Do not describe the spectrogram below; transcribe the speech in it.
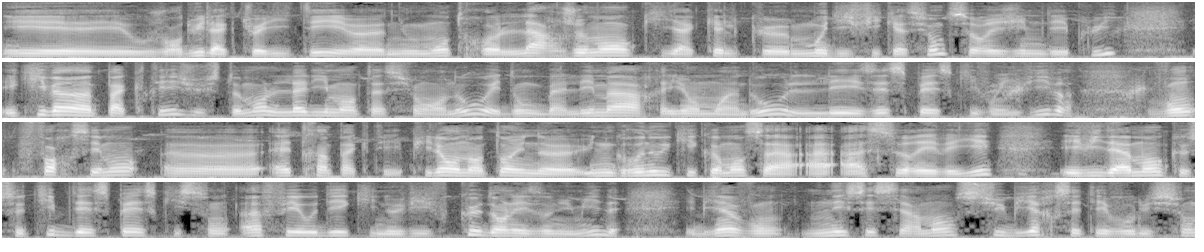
Et aujourd'hui, l'actualité euh, nous montre largement qu'il y a quelques modifications de ce régime des pluies et qui va impacter justement l'alimentation en eau. Et donc, bah, les mares ayant moins d'eau, les espèces qui vont y vivre vont forcément euh, être impactées. puis là, on entend une, grenouille qui commence à, se réveiller. Évidemment que ce type d'espèces qui sont inféodées, qui ne vivent que dans les zones humides, eh bien, vont nécessairement subir cette évolution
